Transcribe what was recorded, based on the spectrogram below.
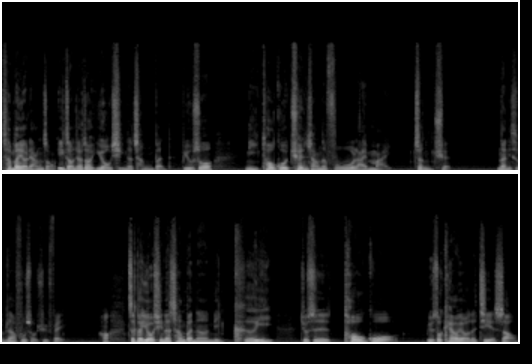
成本有两种，一种叫做有形的成本，比如说你透过券商的服务来买证券，那你是不是要付手续费？好，这个有形的成本呢，你可以。就是透过比如说 KOL 的介绍，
